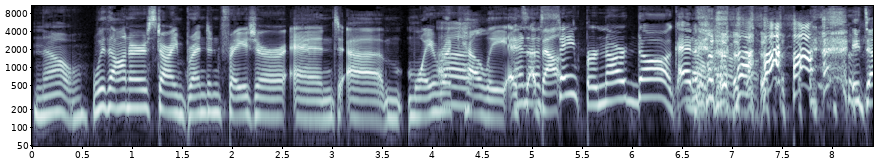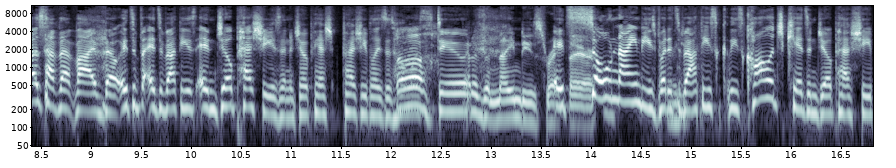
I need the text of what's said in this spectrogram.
No. With Honors, starring Brendan Fraser and um, Moira Kelly. It's and a about. Saint Bernard dog. No, I don't it does have that vibe, though. It's about, it's about these, and Joe Pesci's in it. Joe Pesci, Pesci plays this homeless Ugh, dude. that is the '90s right it's there. so 90s, but it's about these these college kids, and Joe Pesci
